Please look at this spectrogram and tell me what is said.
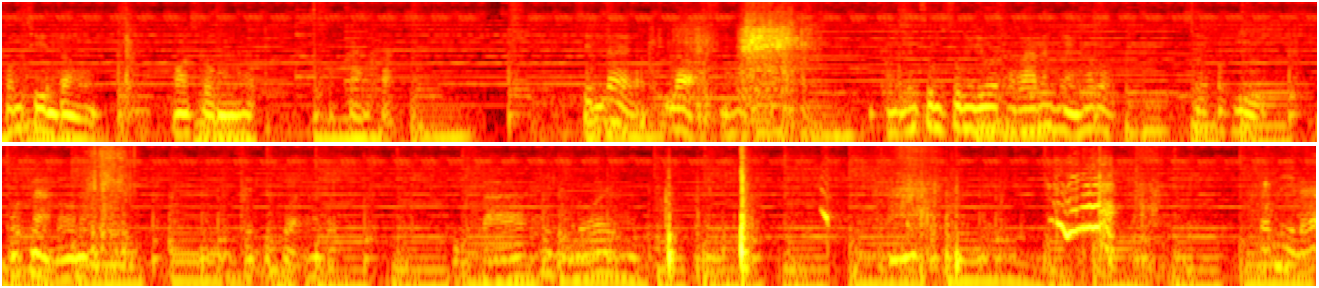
ผมชื่นต้องเหมาะสมครับกับการฝักสิ้นได้หรอหลอกนะครับ มยังซุ่มๆอยู่ถ้าว่ามันแห้งเขาบอกใส่พวกพี่มดหนาเอานะเสร็จเรียบร้อยนะครับปิดตาให้เรียบร้อยครับครับนี่แหละ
